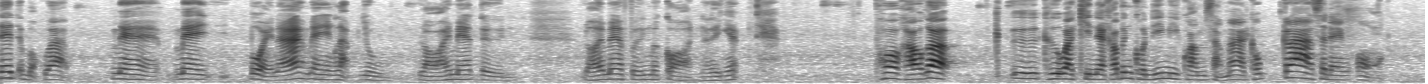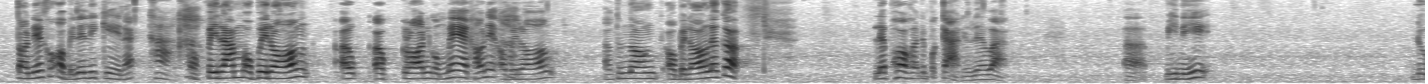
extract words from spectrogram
ได้แต่บอกว่าแม่แม่ป่วยนะ แม่ยังหลับอยู่ รอให้แม่ตื่น รอให้แม่ฟื้นมาก่อนอะไรเงี้ยพ่อเขาก็คือคือวาคินเนี่ยเขาเป็นคนที่มีความสามารถเขากล้าแสดงออก ตอนนี้เขาออกไปเล่นลิเกแล้ว ค่ะ ออกไปรำออกไปร้อง เอาเอากรอนของแม่เขาเนี่ยออกไปร้อง เอาทำนองออกไปร้องแล้วก็ แล้วพ่อเขาจะประกาศอยู่เลยว่าเอ่อปีนี้ ดู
